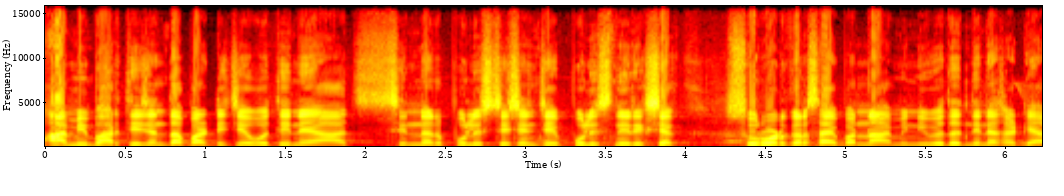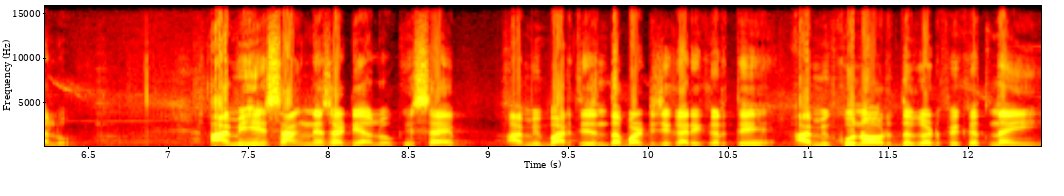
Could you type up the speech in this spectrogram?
आम्ही भारतीय जनता पार्टीच्या वतीने आज सिन्नर पोलीस स्टेशनचे पोलीस निरीक्षक सुरवडकर साहेबांना आम्ही निवेदन देण्यासाठी आलो. आम्ही हे सांगण्यासाठी आलो की साहेब आम्ही भारतीय जनता पार्टीचे कार्यकर्ते आम्ही कोणावर दगड फेकत नाही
